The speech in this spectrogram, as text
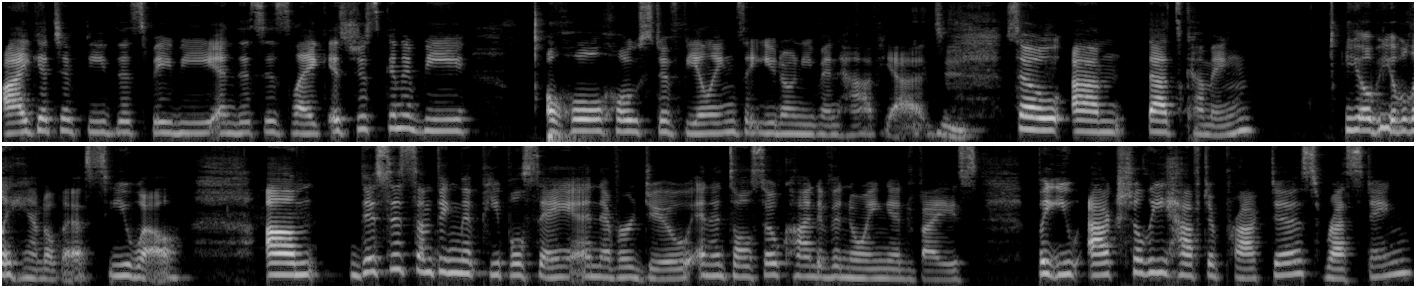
I get to feed this baby. And this is like, it's just going to be a whole host of feelings that you don't even have yet. Mm-hmm. So um, that's coming. You'll be able to handle this. You will. Um, this is something that people say and never do. And it's also kind of annoying advice, but you actually have to practice resting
